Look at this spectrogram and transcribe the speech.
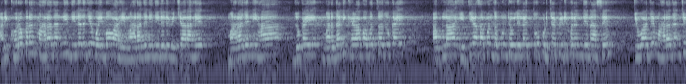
आणि खरोखरच महाराजांनी दिलेलं जे वैभव आहे महाराजांनी दिलेले विचार आहेत महाराजांनी हा जो काही मर्दानी खेळाबाबतचा जो काही आपला इतिहास आपण जपून ठेवलेला आहे तो पुढच्या पिढीपर्यंत देणं असेल किंवा जे महाराजांचे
